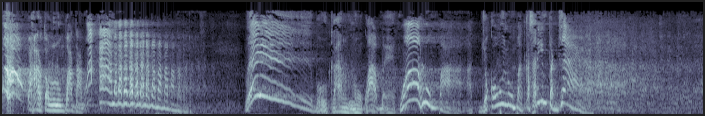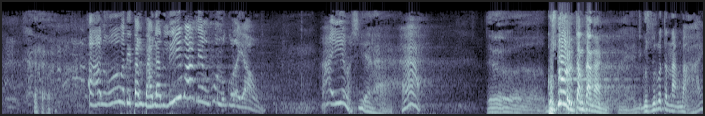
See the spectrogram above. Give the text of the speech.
oh, Pak Harto lulumpatan bukan nu kabeh wah lompat Jokowi lompat kasarimpet jah Halo, titang tangan lima nil mulkul yaum. Ayo sia. Gus Dur tang tangan. Eh, Gus Dur tenang bae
